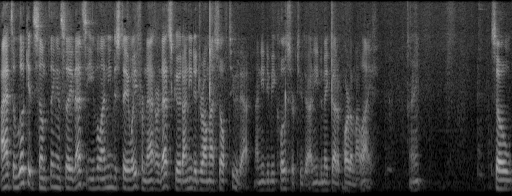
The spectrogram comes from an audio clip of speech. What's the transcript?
I have to look at something and say, that's evil, I need to stay away from that, or that's good, I need to draw myself to that. I need to be closer to that. I need to make that a part of my life, right? So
